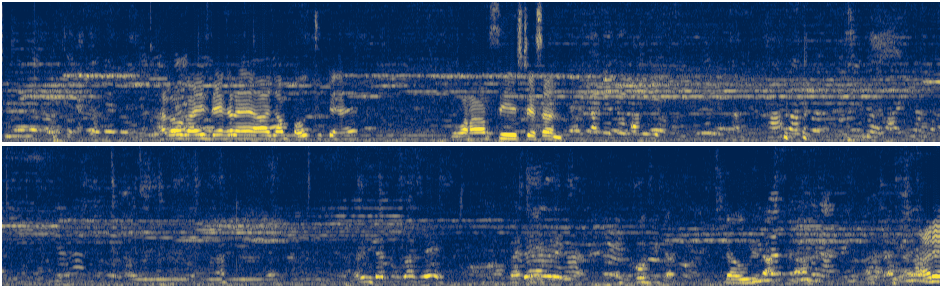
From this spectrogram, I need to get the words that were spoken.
हेलो गाइस देख रहे हैं आज हम पहुँच चुके हैं वाराणसी स्टेशन। अरे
